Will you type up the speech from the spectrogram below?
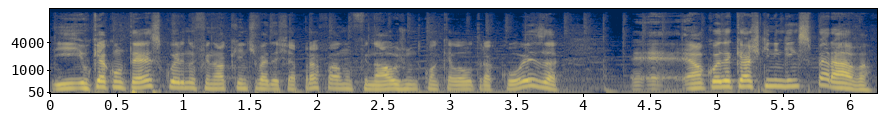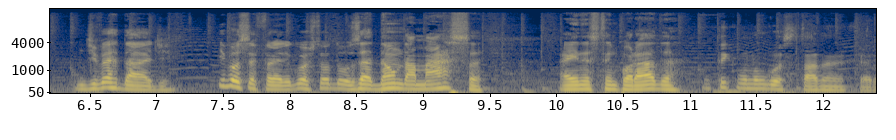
E o que acontece com ele no final, que a gente vai deixar pra falar no final, junto com aquela outra coisa, é, é uma coisa que eu acho que ninguém esperava, de verdade. E você, Fred, gostou do Zedão da Massa aí nessa temporada? Não tem como não gostar, né, cara?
